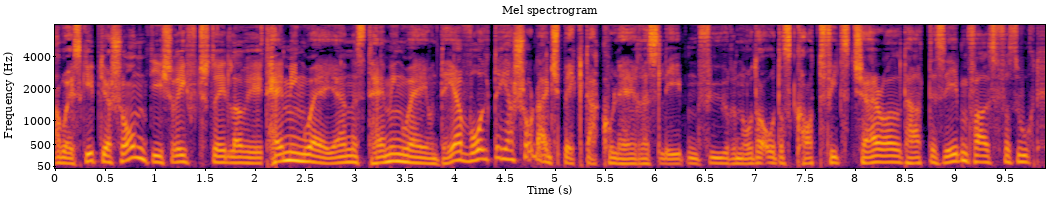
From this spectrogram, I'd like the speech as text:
Aber es gibt ja schon die Schriftsteller wie Hemingway, Ernest Hemingway, und der wollte ja schon ein spektakuläres Leben führen. Oder, oder Scott Fitzgerald hat es ebenfalls versucht.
